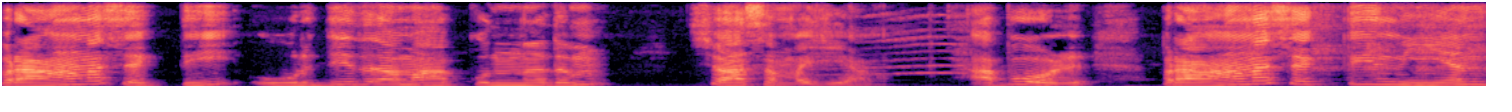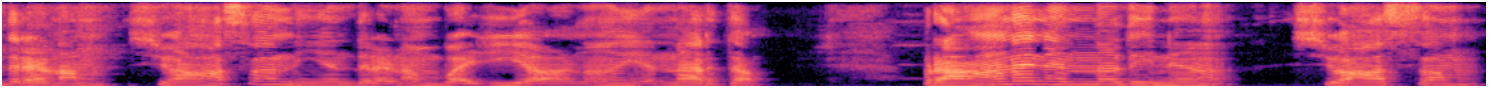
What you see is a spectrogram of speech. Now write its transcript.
പ്രാണശക്തി ഊർജിതമാക്കുന്നതും ശ്വാസം വഴിയാണ്. അപ്പോൾ പ്രാണശക്തി നിയന്ത്രണം ശ്വാസ നിയന്ത്രണം വഴിയാണ് എന്നർത്ഥം. പ്രാണൻ എന്നതിന് ശ്വാസം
